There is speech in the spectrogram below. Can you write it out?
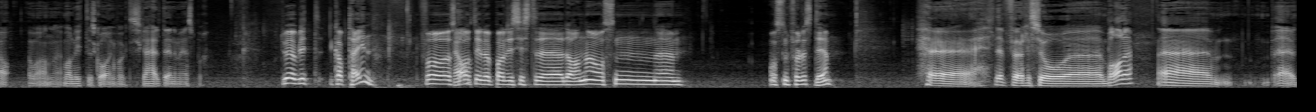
Ja, det var en vanvittig skåring, faktisk. Jeg er helt enig med Jesper. Du er jo blitt kaptein for Start i løpet av de siste dagene. Åssen hvordan føles det? Eh, Det føles jo eh, bra, det. Eh, Jeg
